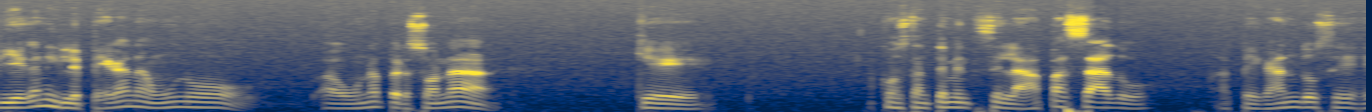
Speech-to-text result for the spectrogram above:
llegan y le pegan a uno, a una persona que constantemente se la ha pasado apegándose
